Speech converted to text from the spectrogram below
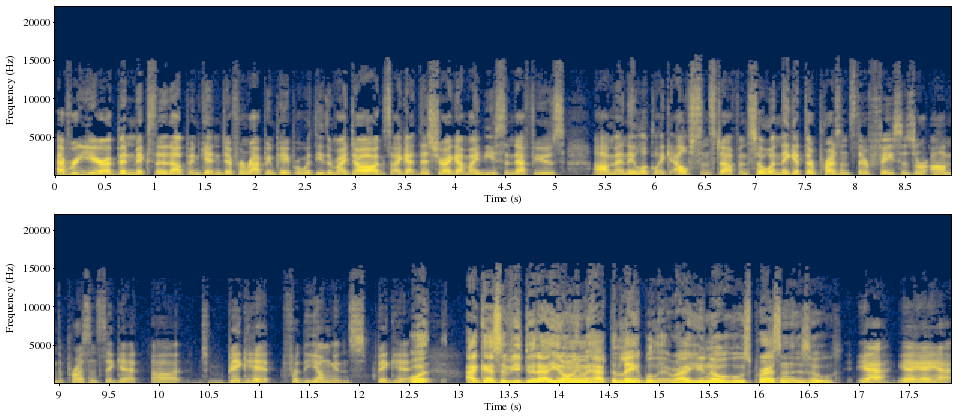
every year I've been mixing it up and getting different wrapping paper with either my dogs. I got this year I got my niece and nephews, um, and they look like elves and stuff. And so when they get their presents, their faces are on the presents they get. Uh, big hit for the youngins. Big hit. Well, I guess if you do that, you don't even have to label it, right? You know whose present is whose. Yeah, yeah, yeah, yeah.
